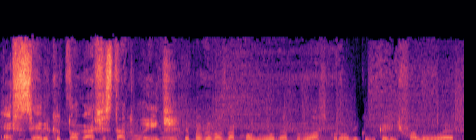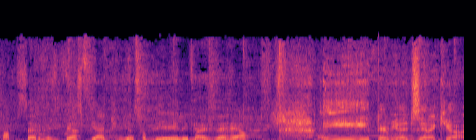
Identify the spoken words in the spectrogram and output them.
É sério que o Togashi está doente? Ele tem problemas na coluna, problemas crônicos, o que a gente falou é papo sério mesmo. Tem as piadinhas sobre ele, mas é real. E termina dizendo aqui, ó.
